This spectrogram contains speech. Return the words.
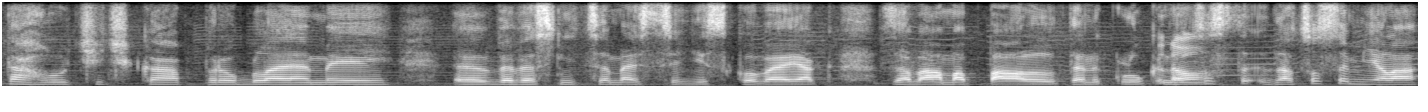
ta holčička problémy eh, ve vesnice mé střediskové, jak za váma pálil ten kluk? No. Na, co jste, na co se měla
